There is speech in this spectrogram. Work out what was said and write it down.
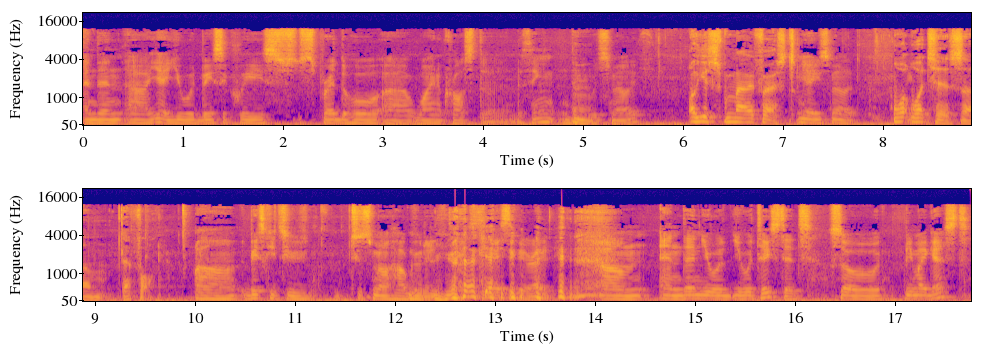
And then, uh, yeah, you would basically s- spread the whole uh, wine across the, the thing, and then Mm. you would smell it. Oh, you smell it first. Yeah, you smell it. What What is um that for? Uh, basically, to to smell how good it tastes, Okay. basically, right? Um, and then you would you would taste it. So, be my guest.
